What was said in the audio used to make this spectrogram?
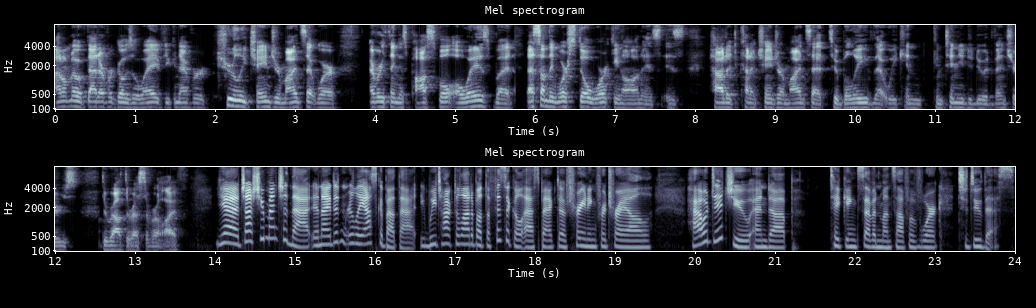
I don't know if that ever goes away, if you can ever truly change your mindset where everything is possible always, but that's something we're still working on is, is how to kind of change our mindset to believe that we can continue to do adventures throughout the rest of our life. Yeah, Josh, you mentioned that, and I didn't really ask about that. We talked a lot about the physical aspect of training for trail. How did you end up taking seven months off of work to do this?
